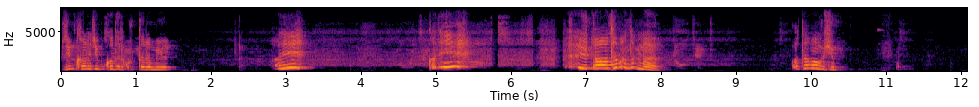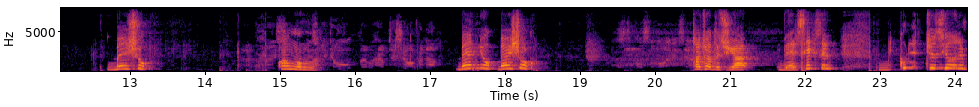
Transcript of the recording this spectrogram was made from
Bizim kaleci bu kadar kurtaramıyor. Hadi. Hadi. Hey, daha atamadın mı? Atamamışım. Ben şok. Allah Allah. Ben yok, ben şok. Taç atışı ya. Versenize. Gol edeceğiz yani.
